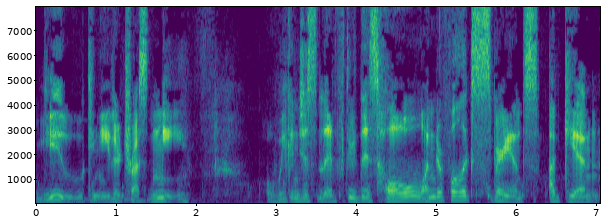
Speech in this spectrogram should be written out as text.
You can either trust me, or we can just live through this whole wonderful experience again.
